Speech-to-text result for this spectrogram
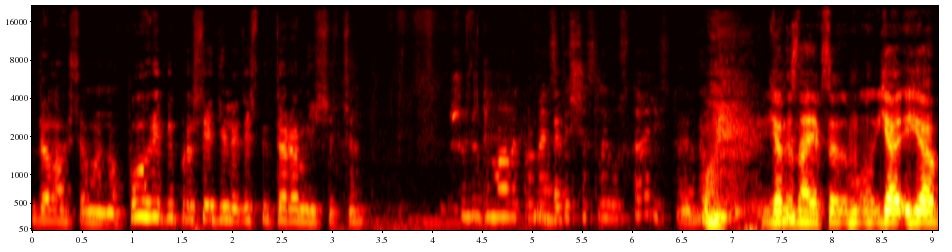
Далася вона. В погрібі просиділи десь півтора місяця. Що люди мали провести щасливу старість, то вони Ой, я не знаю, як це. Я, я,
